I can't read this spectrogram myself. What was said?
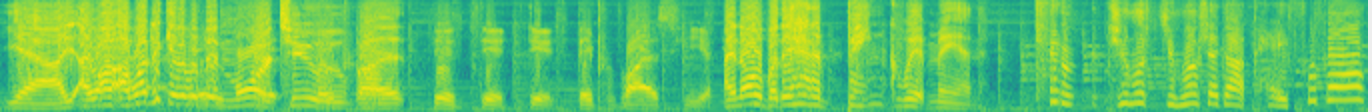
Yeah, I, I, I wanted to get a little bit more they- too, they but pro- dude, dude, dude, they provide us here. I know, but they had a banquet, man. Dude, do you know much, do you know much I gotta pay for that?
